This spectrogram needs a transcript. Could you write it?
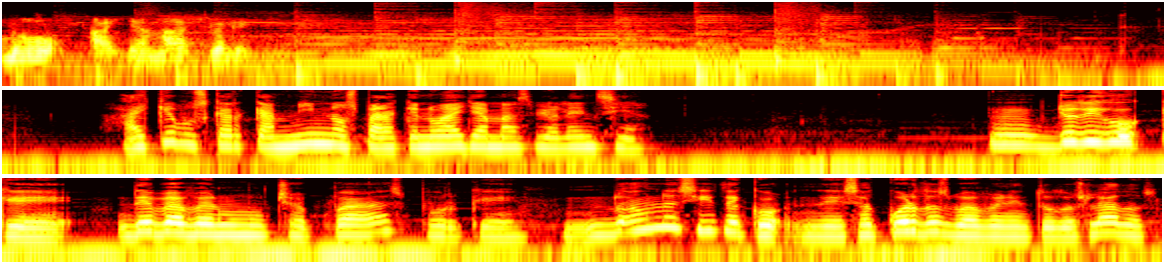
no haya más violencia. Hay que buscar caminos para que no haya más violencia. Mm, Yo digo que debe haber mucha paz porque aún así de desacuerdos va a haber en todos lados.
